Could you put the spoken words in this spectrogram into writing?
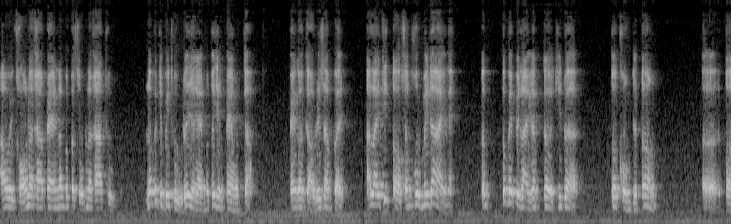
เอาไอ้ของราคาแพงแล้วมาผสมราคาถูก แล้วมันจะไปถูกได้ยังไง มันก็ยังแพงกว่าเก่าแพงกว่าเก่าด้วยซ้ำไป อะไรที่ตอบสังคมไม่ได้ไงก็ก็ไม่เป็นไรครับ ก็คิดว่าก็คงจะต้อง ต่อ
